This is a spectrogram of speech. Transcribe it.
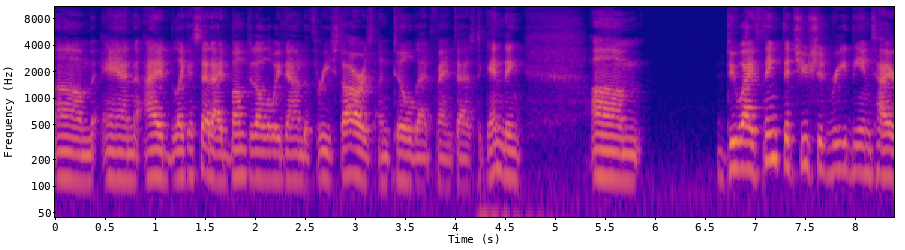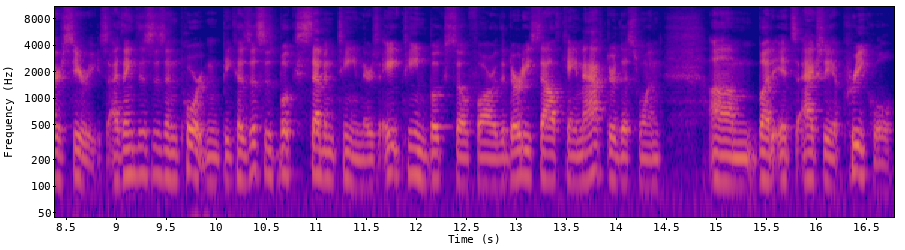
Um, and I, like I said, I bumped it all the way down to three stars until that fantastic ending. Um, do I think that you should read the entire series? I think this is important because this is book 17. There's 18 books so far. The Dirty South came after this one, um, but it's actually a prequel.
